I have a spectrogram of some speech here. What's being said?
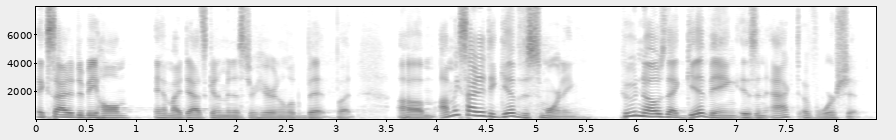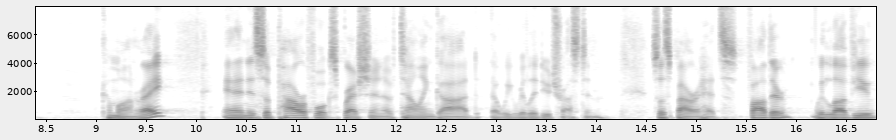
excited to be home, and my dad's going to minister here in a little bit. But um, I'm excited to give this morning. Who knows that giving is an act of worship? Come on, right? And it's a powerful expression of telling God that we really do trust Him. So let's bow our heads. Father, we love you.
